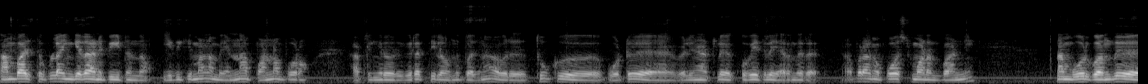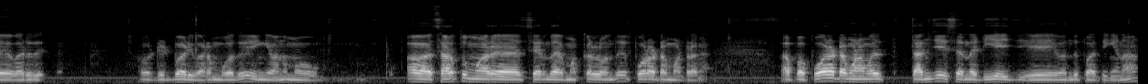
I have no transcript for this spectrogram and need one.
சம்பாதிச்சது ஃபுல்லாக இங்கே தான் அனுப்பிக்கிட்டு இருந்தோம். இதுக்கு மேலே நம்ம என்ன பண்ண போகிறோம் அப்படிங்கிற ஒரு விரத்தியில் வந்து பார்த்திங்கன்னா அவர் தூக்கு போட்டு வெளிநாட்டில் குவைத்தில் இறந்துறாரு. அப்புறம் அங்கே போஸ்ட்மார்ட்டம் பண்ணி நம்ம ஊருக்கு வந்து வருது. அவர் டெட் பாடி வரும்போது இங்கே வந்து மொ- சரத்குமாரை சேர்ந்த மக்கள் வந்து போராட்டம் பண்ணுறாங்க அப்போ போராட்டம் பண்ணும்போது தஞ்சையை சேர்ந்த டிஐஜி வந்து பார்த்திங்கன்னா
